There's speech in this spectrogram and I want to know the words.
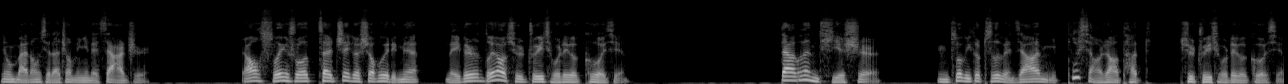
用买东西来证明你的价值。然后，所以说，在这个社会里面，每个人都要去追求这个个性。但问题是，你作为一个资本家，你不想让他去追求这个个性，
